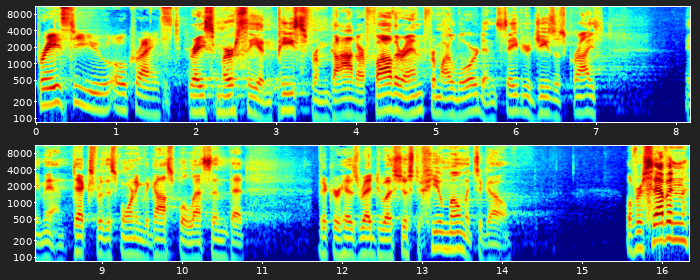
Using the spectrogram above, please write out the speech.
Praise to you, O Christ. Grace, mercy, and peace from God our Father and from our Lord and Savior Jesus Christ. Amen. Text for this morning, the gospel lesson that Vicar has read to us just a few moments ago. Well, for seven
